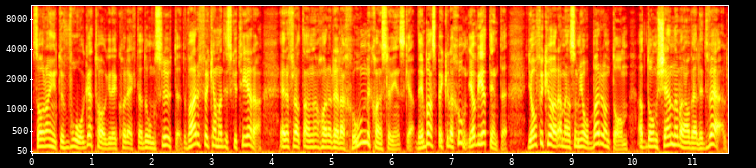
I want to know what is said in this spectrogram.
så har han ju inte vågat ta det korrekta domslutet. Varför kan man diskutera? Är det för att han har en relation med Karin Slevinska? Det är bara spekulation, jag vet inte. Jag fick höra män som jobbar runt om att de känner varandra väldigt väl.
